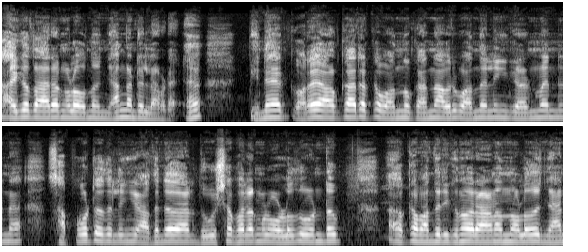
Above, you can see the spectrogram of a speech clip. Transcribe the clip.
കായിക താരങ്ങളോ ഒന്നും ഞാൻ കണ്ടില്ല അവിടെ. പിന്നെ കുറേ ആൾക്കാരൊക്കെ വന്നു. കാരണം അവർ വന്നില്ലെങ്കിൽ ഗവൺമെന്റിനെ സപ്പോർട്ട് ചെയ്തില്ലെങ്കിൽ അതിന്റേതായ ദൂഷ്യഫലങ്ങൾ ഉള്ളതുകൊണ്ടും ഒക്കെ വന്നിരിക്കുന്നവരാണെന്നുള്ളത് ഞാൻ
